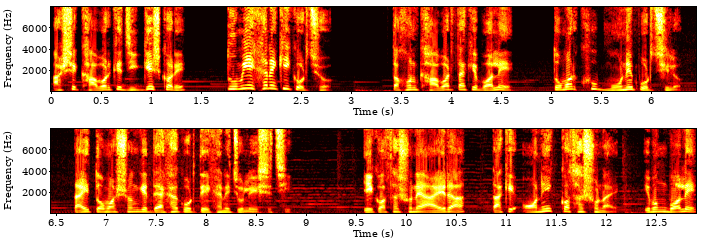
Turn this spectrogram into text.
আর সে খাবরকে জিজ্ঞেস করে, তুমি এখানে কি করছ? তখন খাবার তাকে বলে, তোমার খুব মনে পড়ছিল, তাই তোমার সঙ্গে দেখা করতে এখানে চলে এসেছি। এ কথা শুনে আয়রা তাকে অনেক কথা শোনায় এবং বলে,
